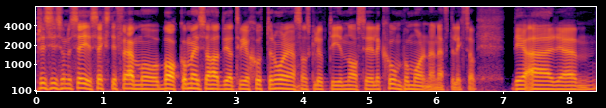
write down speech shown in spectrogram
precis som du säger, 65 och bakom mig så hade jag tre 17-åringar som skulle upp till gymnasielektion på morgonen efter liksom. Det är, um,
